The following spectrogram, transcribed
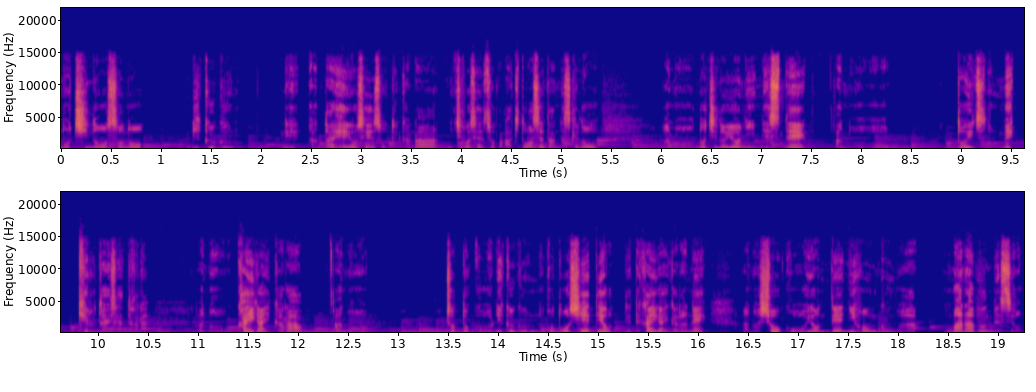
後のその陸軍、ね、太平洋戦争の時かな日露戦争かなちょっと忘れたんですけどあの後の4人ですねあのドイツのメッケル大佐だったかな。あの海外からあのちょっとこう陸軍のこと教えてよって言って海外からねあの将校を読んで日本軍は学ぶんですよ。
